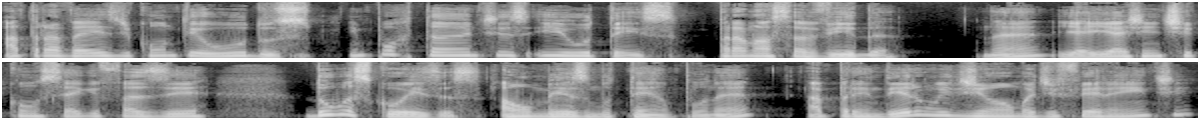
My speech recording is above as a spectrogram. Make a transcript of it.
através de conteúdos importantes e úteis para a nossa vida, né? E aí a gente consegue fazer duas coisas ao mesmo tempo, né? Aprender um idioma diferente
